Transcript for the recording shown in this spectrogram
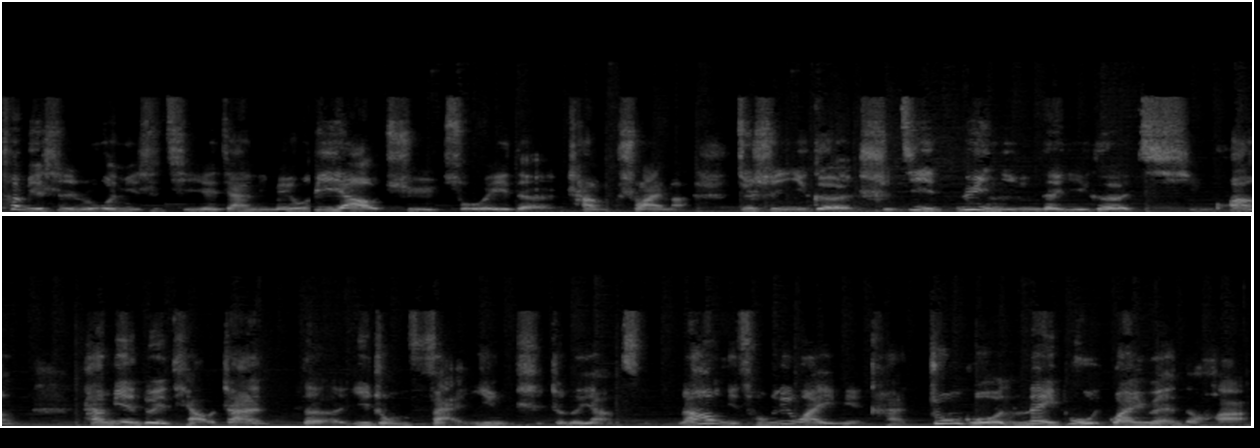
特别是如果你是企业家，你没有必要去所谓的唱衰嘛，就是一个实际运营的一个情况，他面对挑战的一种反应是这个样子。然后你从另外一面看，中国内部官员的话。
